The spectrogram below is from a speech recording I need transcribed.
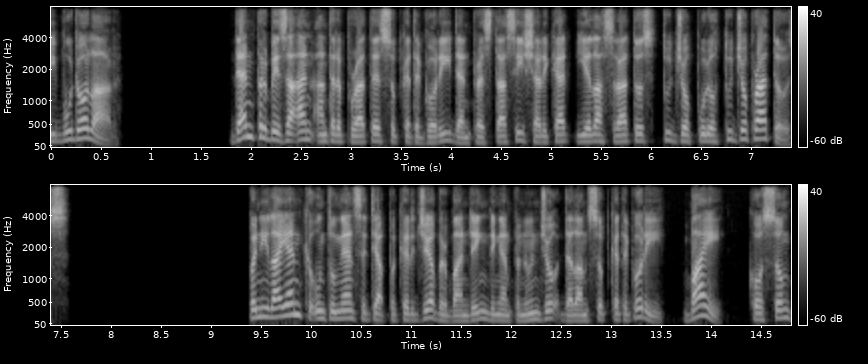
ribu dolar. Dan perbezaan antara purata subkategori dan prestasi syarikat ialah 177%. Penilaian keuntungan setiap pekerja berbanding dengan penunjuk dalam subkategori, baik, 0.5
